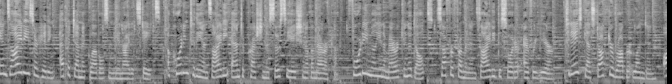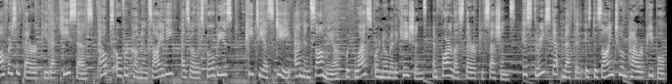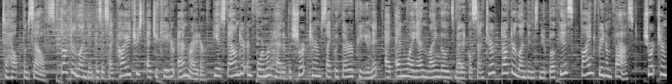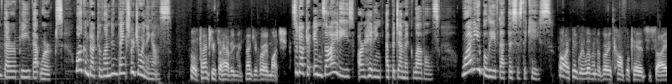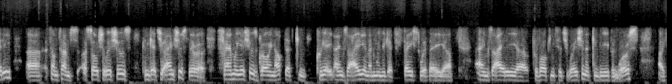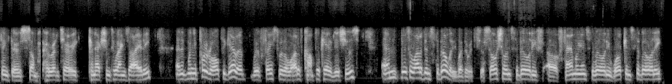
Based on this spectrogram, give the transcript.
Anxieties are hitting epidemic levels in the United States. According to the Anxiety and Depression Association of America, 40 million American adults suffer from an anxiety disorder every year. Today's guest, Dr. Robert London, offers a therapy that he says helps overcome anxiety as well as phobias, PTSD, and insomnia with less or no medications and far less therapy sessions. His three step method is designed to empower people to help themselves. Dr. London is a psychiatrist, educator, and writer. He is founder and former head of the short term psychotherapy unit at NYU Langone Medical Center. Dr. London's new book is Find Freedom Fast Short Term Therapy That Works. Welcome, Dr. London. Thanks for joining us. Well, thank you for having me. Thank you very much. So, Doctor, anxieties are hitting epidemic levels. Why do you believe that this is the case? Well, I think we live in a very complicated society. Uh, sometimes uh, social issues can get you anxious. There are family issues growing up that can create anxiety, and then when you get faced with a uh, anxiety uh, provoking situation, it can be even worse. I think there's some hereditary connection to anxiety. And when you put it all together, we're faced with a lot of complicated issues. And there's a lot of instability, whether it's social instability, uh, family instability, work instability.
